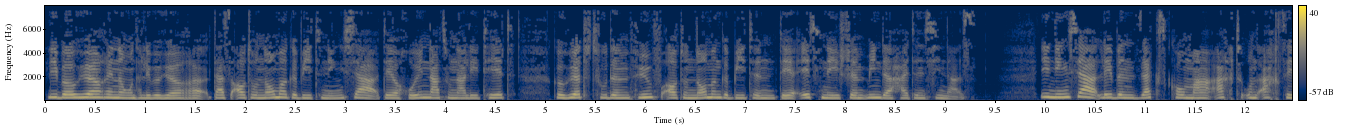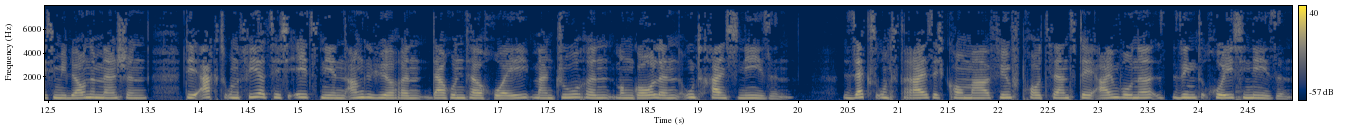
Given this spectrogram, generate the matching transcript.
Liebe Hörerinnen und liebe Hörer, das autonome Gebiet Ningxia der hohen Nationalität gehört zu den fünf autonomen Gebieten der ethnischen Minderheiten Chinas. In Ningxia leben 6,88 Millionen Menschen, die 48 Ethnien angehören, darunter Hui, Manchuren, Mongolen und Han-Chinesen. 36,5 Prozent der Einwohner sind Hui-Chinesen.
